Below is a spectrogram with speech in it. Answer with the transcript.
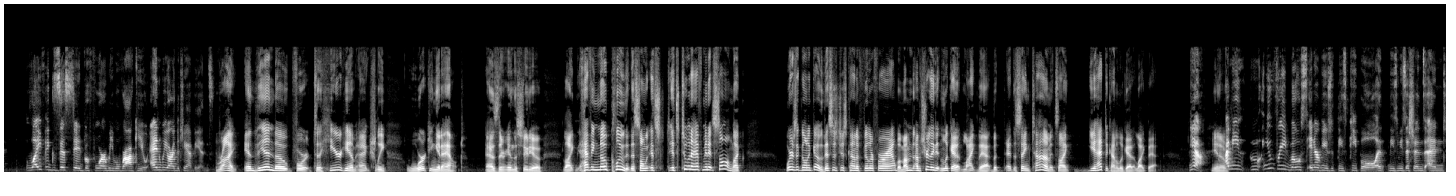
life existed before we will rock you, and we are the champions. Right. And then though for to hear him actually working it out as they're in the studio, like having no clue that this song it's it's two and a half minute song. Like where's it gonna go? This is just kind of filler for our album. I'm I'm sure they didn't look at it like that, but at the same time it's like you had to kind of look at it like that. Yeah. You know? I mean, you read most interviews with these people and these musicians, and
